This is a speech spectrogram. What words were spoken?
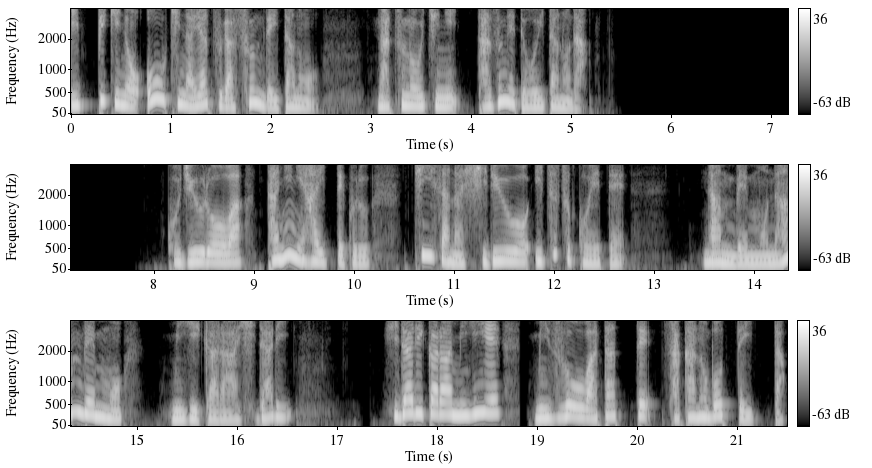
一匹の大きなやつが住んでいたのを夏のうちに訪ねておいたのだ。小十郎は谷に入ってくる小さな支流を5つ越えて何べんも何べんも右から左左から右へ水を渡って遡っていった。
